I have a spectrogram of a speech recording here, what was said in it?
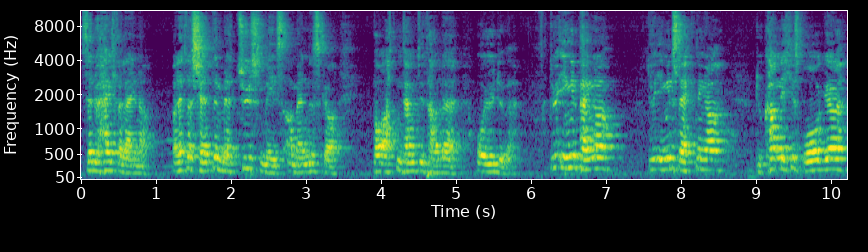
så er du helt alene. Og dette skjedde med tusenvis av mennesker på 1850-tallet og utover. Du har ingen penger, du har ingen slektninger, du kan ikke språket,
